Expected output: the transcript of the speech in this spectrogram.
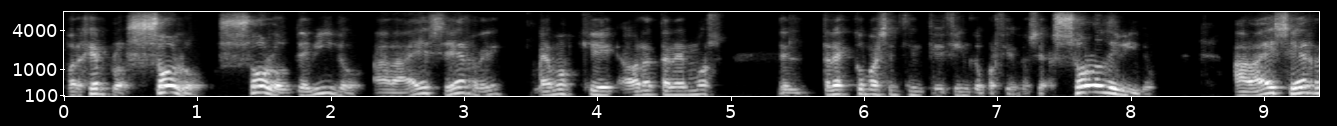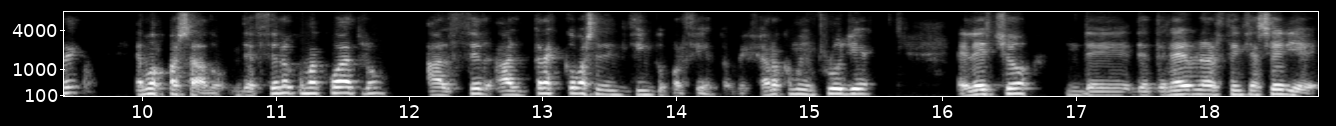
por ejemplo, solo, solo debido a la SR, vemos que ahora tenemos del 3,75%. O sea, solo debido a la SR hemos pasado de 0,4 al, al 3,75%. Fijaros cómo influye el hecho de, tener una resistencia serie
